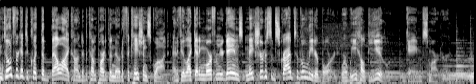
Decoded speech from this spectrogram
and don't forget to click the bell icon to become part of the notification squad. And if you like getting more from your games, make sure to subscribe to the leaderboard, where we help you game smarter.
